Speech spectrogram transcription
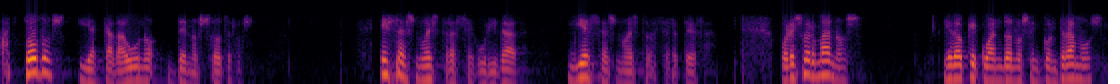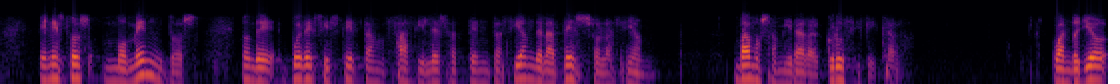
a todos y a cada uno de nosotros. Esa es nuestra seguridad y esa es nuestra certeza. Por eso, hermanos, Creo que cuando nos encontramos en estos momentos donde puede existir tan fácil esa tentación de la desolación, vamos a mirar al crucificado. Cuando yo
